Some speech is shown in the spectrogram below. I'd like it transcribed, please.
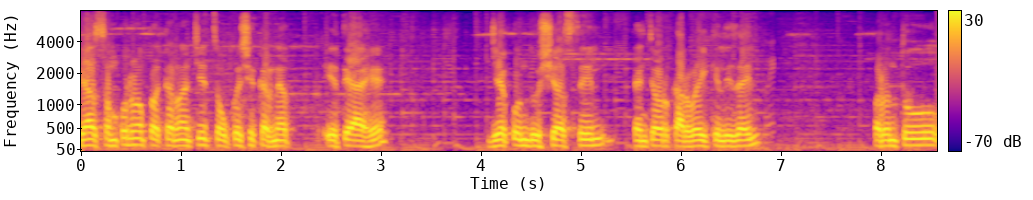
या संपूर्ण प्रकरणाची चौकशी करण्यात येते आहे. जे कोण दोषी असतील त्यांच्यावर कारवाई केली जाईल. परंतु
